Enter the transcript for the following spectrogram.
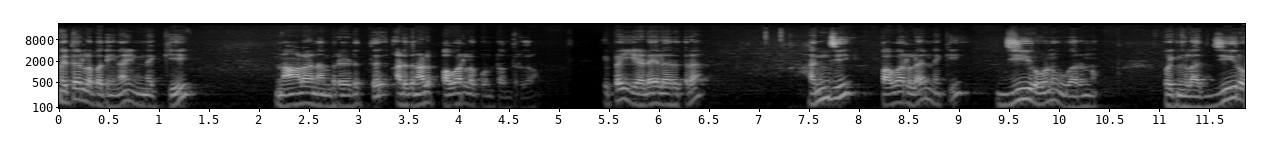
மெத்தடில் பார்த்தீங்கன்னா இன்றைக்கி நாலாம் நம்பர் எடுத்து அடுத்த நாள் பவரில் கொண்டு வந்துருக்குறோம். இப்போ இடையில இருக்கிற அஞ்சு பவரில் இன்றைக்கி ஜீரோன்னு வரணும். ஓகேங்களா? ஜீரோ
